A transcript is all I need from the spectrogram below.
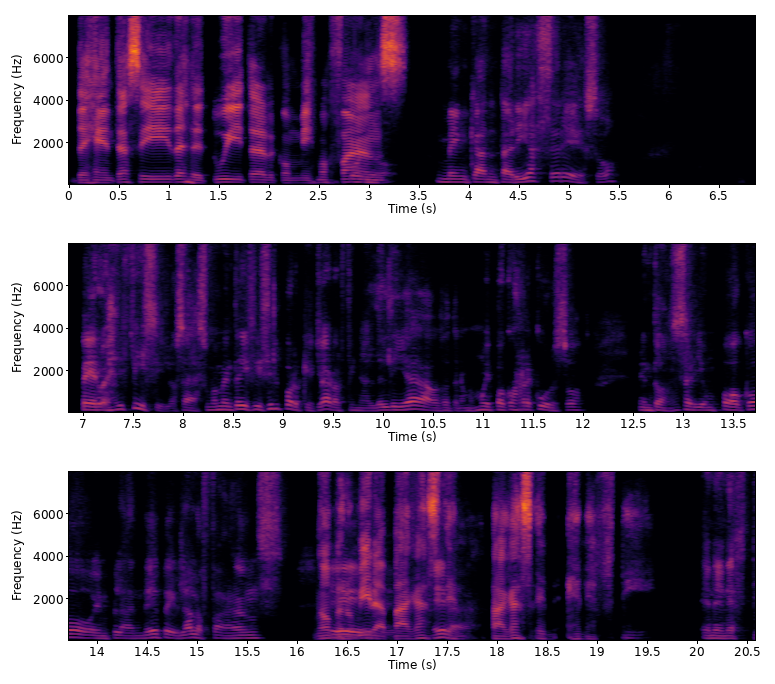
de gente así desde Twitter con mismos fans. me encantaría hacer eso, pero es difícil, o sea, es sumamente difícil porque, claro, al final del día, o sea, tenemos muy pocos recursos, entonces sería un poco en plan de pedirle a los fans. No, pero mira, eh, pagas, en, pagas en NFT. En NFT.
